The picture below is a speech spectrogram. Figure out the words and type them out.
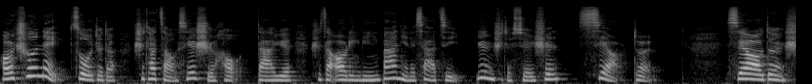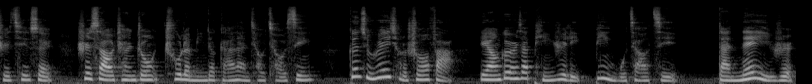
而车内坐着的是他早些时候，大约是在二零零八年的夏季认识的学生谢尔顿。谢尔顿十七岁，是小城中出了名的橄榄球球星。根据 Rachel 的说法。两个人在平日里并无交集，但那一日，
